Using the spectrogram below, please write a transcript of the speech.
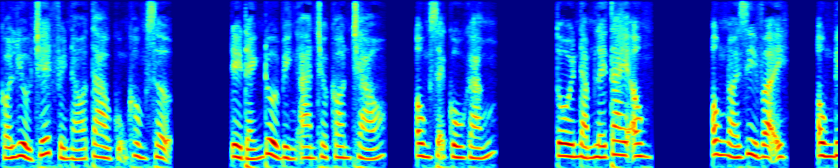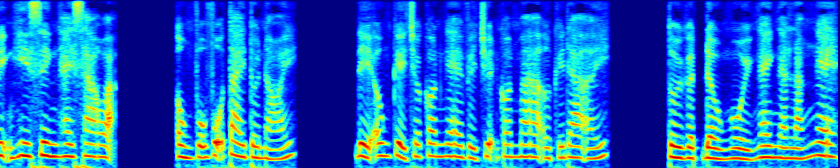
Có liều chết với nó tao cũng không sợ. Để đánh đổi bình an cho con cháu, ông sẽ cố gắng. Tôi nắm lấy tay ông. Ông nói gì vậy? Ông định hy sinh hay sao ạ? Ông vỗ vỗ tay tôi nói. Để ông kể cho con nghe về chuyện con ma ở cây đa ấy. Tôi gật đầu ngồi ngay ngắn lắng nghe.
